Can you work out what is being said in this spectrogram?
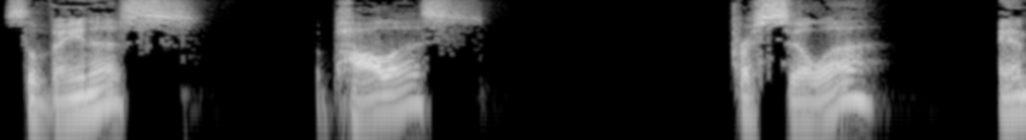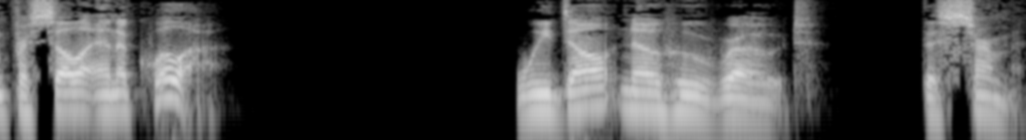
Silvanus, Apollos, Priscilla, and Priscilla and Aquila. We don't know who wrote this sermon.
